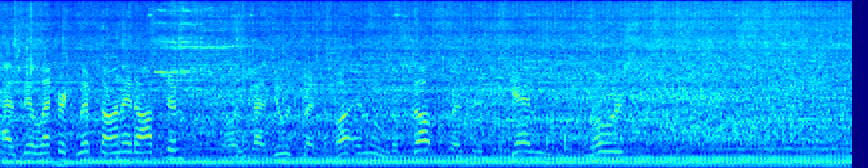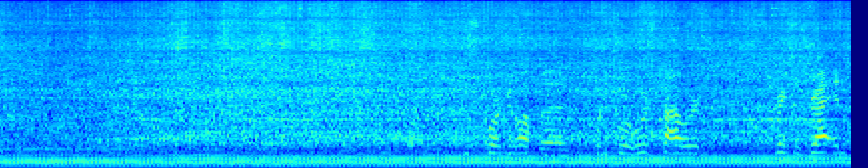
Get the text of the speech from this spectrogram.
Has the electric lift on it option. Gotta do is press the button, lifts up, press it again, lowers. This is off a 24 horsepower Briggs & Stratton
